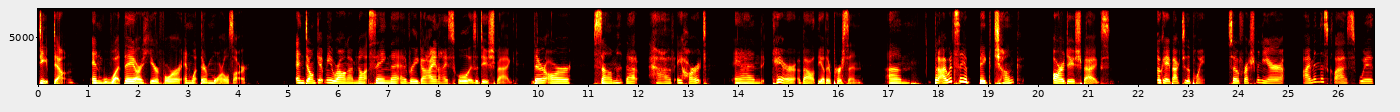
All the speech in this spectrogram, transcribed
deep down and what they are here for and what their morals are. And don't get me wrong, I'm not saying that every guy in high school is a douchebag. There are some that have a heart and care about the other person. Um, but I would say a big chunk are douchebags. Okay, back to the point. So, freshman year, I'm in this class with,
